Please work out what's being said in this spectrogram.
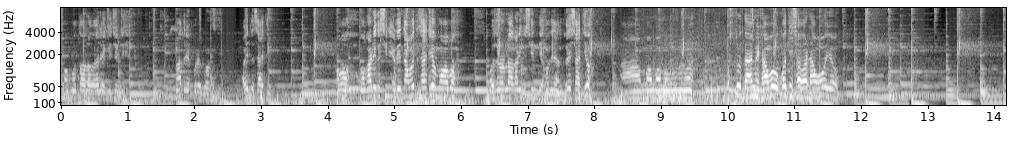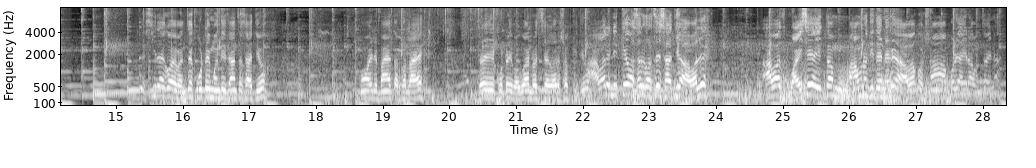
म तल गएर एकैचोटि मात्रै प्रयोग गर्छु। है त साथी? अब अगाडिको सिन हेर्दै जाउँ है त साथी म अब हजुरहरूलाई अगाडिको सिन देखाउँदै जान्छु है साथी हो। आमामामा कस्तो दामी ठाउँ हो कति सफा ठाउँ हो यो। सिधा गयो भने चाहिँ कोटै मन्दिर जान्छ साथी हो। म अहिले बायाँतर्फ लाएँ। जय कोटै भगवान् रक्षा गरेर थियो। हावाले निकै असर गर्छ है साथी हावाले। आवाज भोइसै एकदम आउन दिँदैन क्या हावाको सा बढी आइरहेको हुन्छ होइन।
